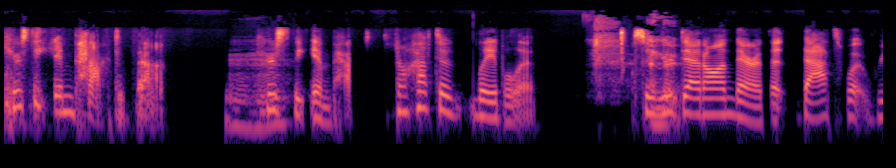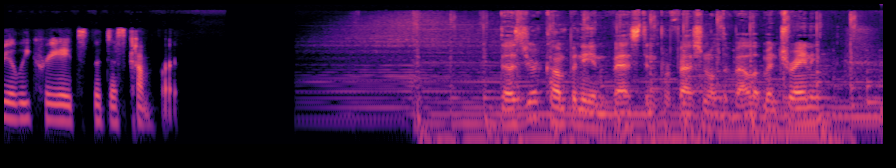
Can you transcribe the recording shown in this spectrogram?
here's the impact of that. Mm-hmm. Here's the impact. You don't have to label it. So and you're dead on there that that's what really creates the discomfort. Does your company invest in professional development training?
